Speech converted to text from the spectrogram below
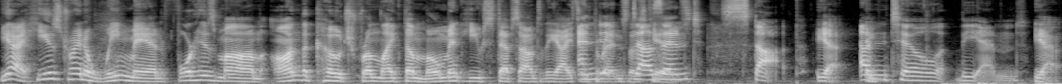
yeah, he is trying to wingman for his mom on the coach from like the moment he steps out into the ice and, and threatens it those doesn't kids. stop Yeah, and- until the end. yeah.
